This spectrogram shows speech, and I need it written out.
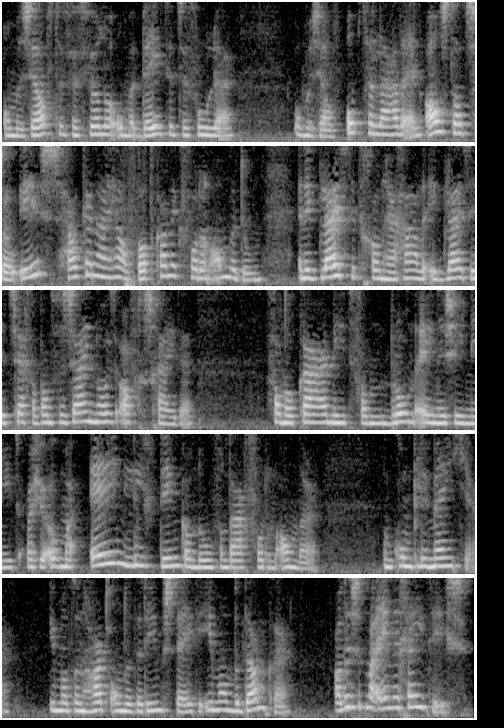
Om mezelf te vervullen, om me beter te voelen, om mezelf op te laden. En als dat zo is, how can I help? Wat kan ik voor een ander doen? En ik blijf dit gewoon herhalen. Ik blijf dit zeggen, want we zijn nooit afgescheiden van elkaar niet, van bronenergie niet. Als je ook maar één lief ding kan doen vandaag voor een ander. Een complimentje. Iemand een hart onder de riem steken. Iemand bedanken. Al is het maar energetisch.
